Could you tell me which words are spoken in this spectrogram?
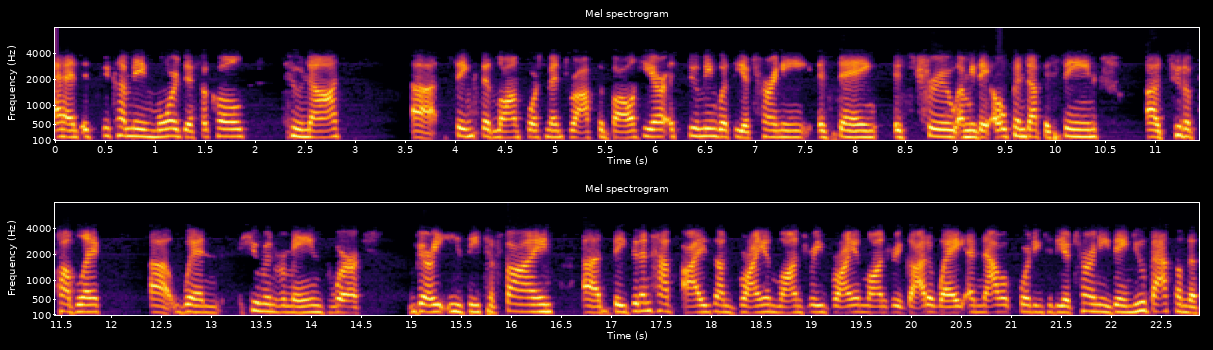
and it's becoming more difficult to not uh, think that law enforcement dropped the ball here, assuming what the attorney is saying is true. I mean, they opened up a scene uh, to the public uh, when human remains were very easy to find. Uh, they didn't have eyes on Brian Laundrie. Brian Laundrie got away, and now, according to the attorney, they knew back on the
